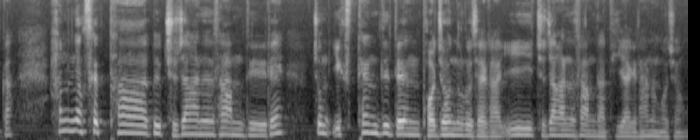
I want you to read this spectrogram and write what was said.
그러니까 학력 세탁을 주장하는 사람들의 좀 extend된 버전으로 제가 이 주장하는 사람들한테 이야기를 하는 거죠.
